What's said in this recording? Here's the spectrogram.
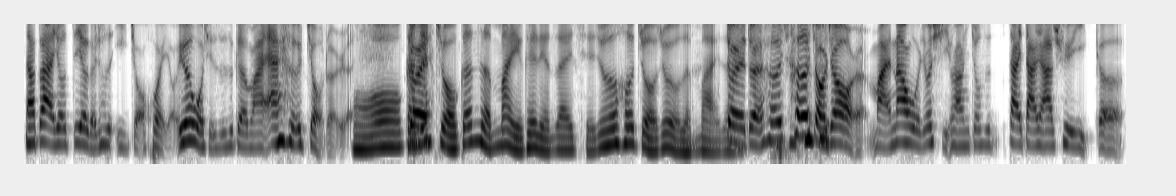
那再来就第二个就是以酒会友，因为我其实是个蛮爱喝酒的人。哦，感觉酒跟人脉也可以连在一起，就是喝酒就有人脉。对对，喝喝酒 就有人脉。那我就喜欢就是带大家去一个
